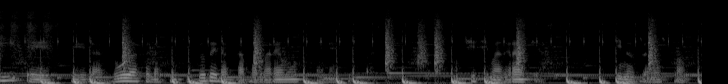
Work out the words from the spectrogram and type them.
y este, las dudas o las inquietudes las abordaremos en este espacio. Muchísimas gracias y nos vemos pronto.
